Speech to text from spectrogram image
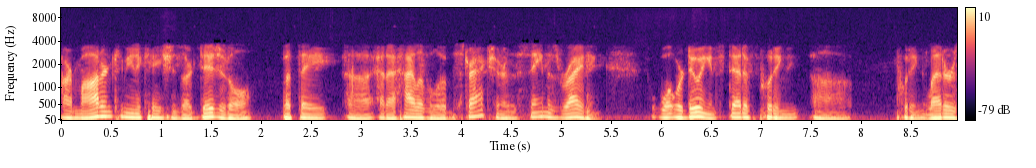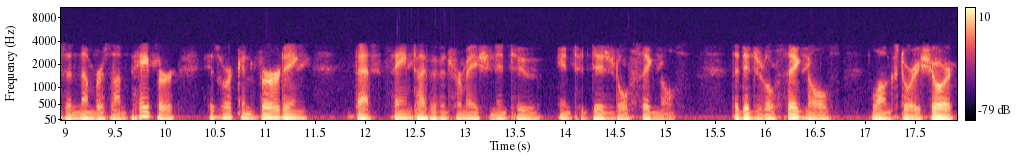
our modern communications are digital, but they, uh, at a high level of abstraction, are the same as writing. What we're doing instead of putting uh, putting letters and numbers on paper is we're converting that same type of information into into digital signals. The digital signals, long story short,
